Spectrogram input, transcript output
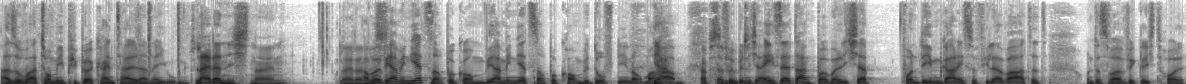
Also war Tommy Pieper kein Teil deiner Jugend. Leider nicht, nein. Leider Aber nicht. wir haben ihn jetzt noch bekommen. Wir haben ihn jetzt noch bekommen. Wir durften ihn noch mal Ja, haben. absolut. Dafür bin ich eigentlich sehr dankbar, weil ich habe von dem gar nicht so viel erwartet. Und das war wirklich toll.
